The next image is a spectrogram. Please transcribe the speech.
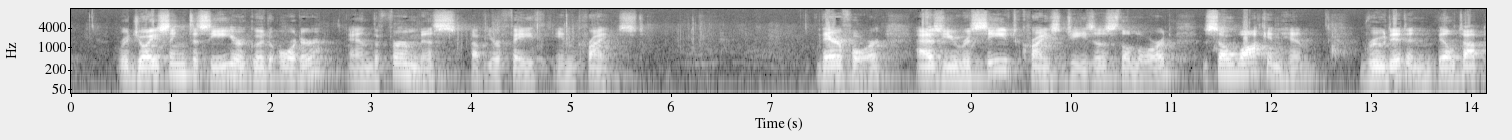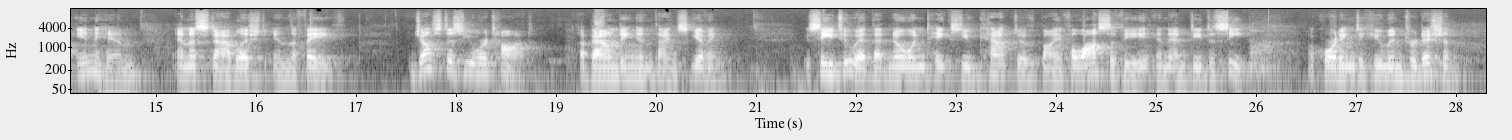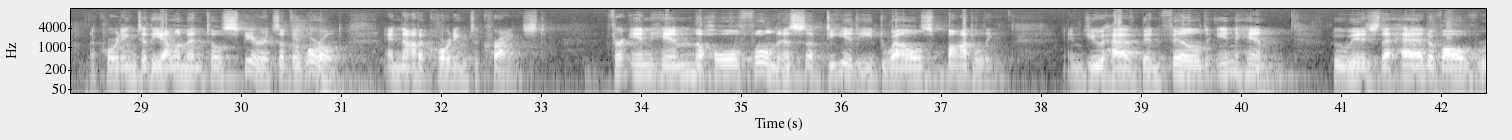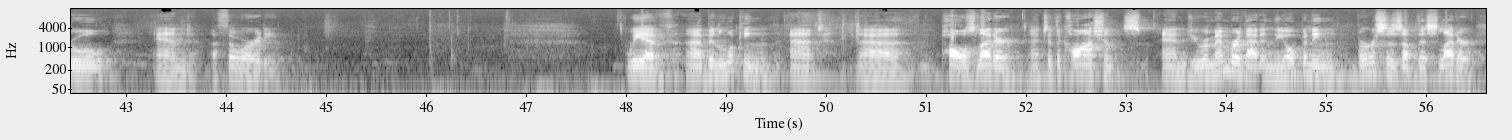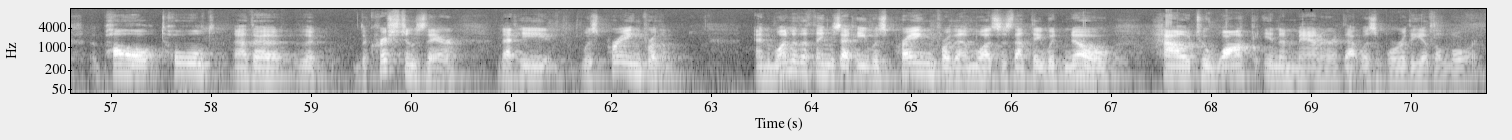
rejoicing to see your good order and the firmness of your faith in Christ. Therefore, as you received Christ Jesus the Lord, so walk in him, rooted and built up in him, and established in the faith, just as you were taught, abounding in thanksgiving. See to it that no one takes you captive by philosophy and empty deceit, according to human tradition according to the elemental spirits of the world, and not according to Christ. For in him the whole fullness of deity dwells bodily, and you have been filled in him, who is the head of all rule and authority. We have uh, been looking at uh, Paul's letter uh, to the Colossians. And you remember that in the opening verses of this letter, Paul told uh, the, the, the Christians there that he was praying for them. And one of the things that he was praying for them was is that they would know how to walk in a manner that was worthy of the Lord.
